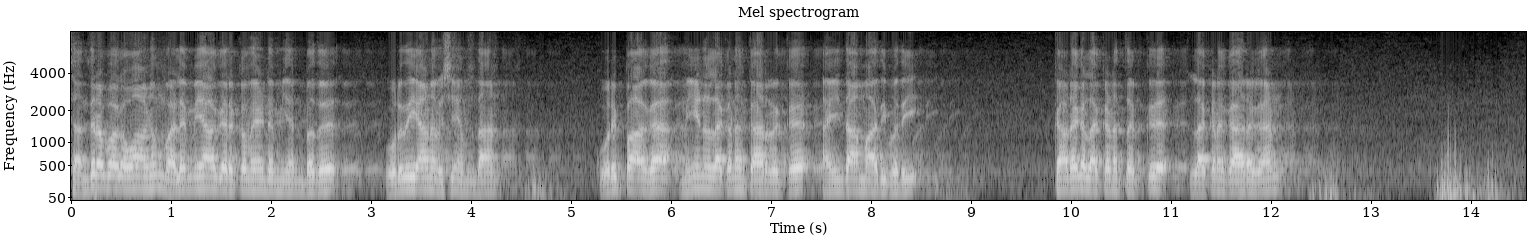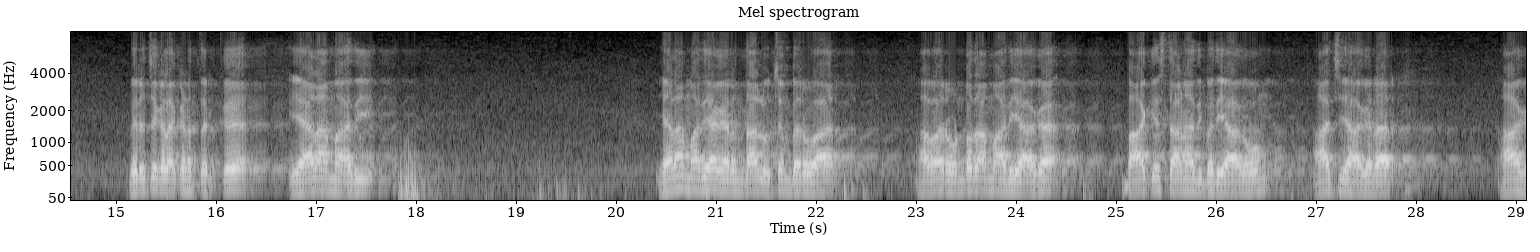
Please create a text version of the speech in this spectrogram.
சந்திர பகவானும் வலிமையாக இருக்க வேண்டும் என்பது உறுதியான விஷயம்தான். குறிப்பாக மீன லக்கணக்காரருக்கு ஐந்தாம் அதிபதி கடக லக்கணத்திற்கு லக்கணக்காரகன் விருச்சிக லக்கணத்திற்கு ஏழாம் ஆதி. ஏழாம் ஆதியாக இருந்தால் உச்சம் பெறுவார். அவர் ஒன்பதாம் ஆதியாக பாகிஸ்தானாதிபதியாகவும் ஆட்சி ஆகிறார் ஆக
